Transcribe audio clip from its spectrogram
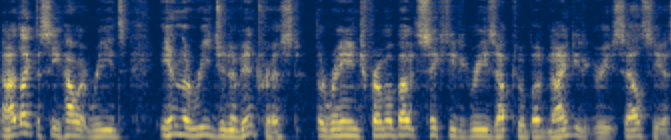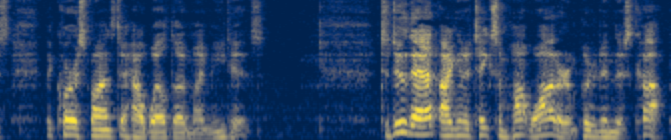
And I'd like to see how it reads in the region of interest, the range from about 60 degrees up to about 90 degrees Celsius that corresponds to how well done my meat is. To do that, I'm going to take some hot water and put it in this cup.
